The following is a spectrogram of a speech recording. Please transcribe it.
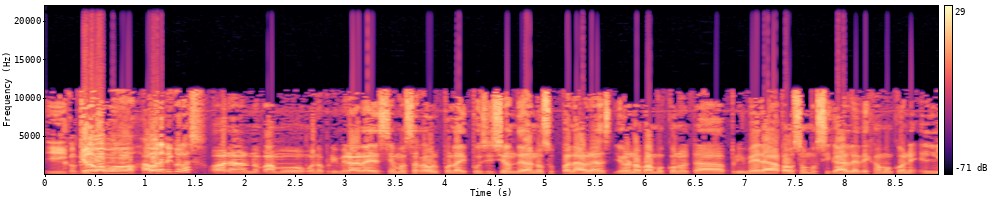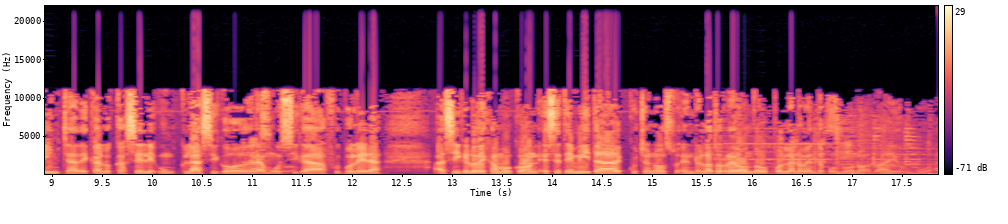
¿Y con qué nos vamos ahora, Nicolás? Ahora nos vamos, bueno, primero agradecemos a Raúl por la disposición de darnos sus palabras y ahora nos vamos con nuestra primera pausa musical. Les dejamos con El hincha de Carlos Caselli, un clásico, de la música futbolera. Así que lo dejamos con ese temita. Escúchanos en Relato Redondo por la 90.1 Radio UA.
